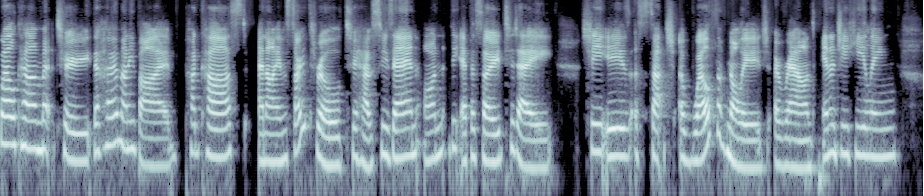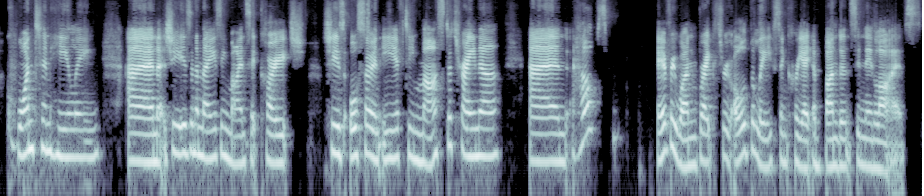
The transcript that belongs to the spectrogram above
Welcome to the Her Money Vibe podcast. And I am so thrilled to have Suzanne on the episode today. She is such a wealth of knowledge around energy healing, quantum healing, and she is an amazing mindset coach. She is also an EFT master trainer and helps everyone break through old beliefs and create abundance in their lives.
